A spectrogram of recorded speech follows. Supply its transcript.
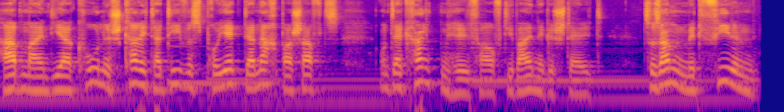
haben ein diakonisch-karitatives Projekt der Nachbarschafts- und der Krankenhilfe auf die Beine gestellt, zusammen mit vielen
